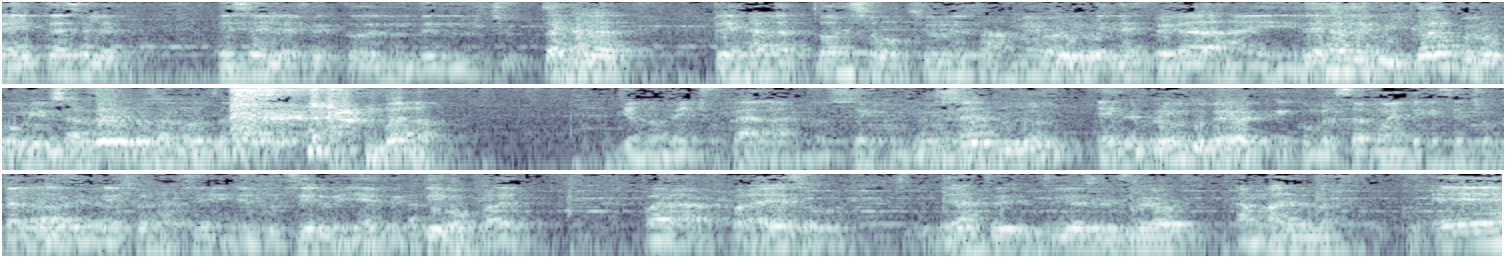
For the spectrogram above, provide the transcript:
ahí te hace el, ese es el efecto del... del te, jala, te jala todos esos oxígenos, esas amebas que tienes pegadas ahí. Deja de picar, pero comienza a pues esa nota. Bueno, yo no me he hecho cala, no sé cómo No sé, pues, Es- pero que- he conversado con gente que se ha hecho cala y Ah, dice ya. que eso es así, eso sirve y es efectivo para, para, para eso. pues. Ya. Este, este ya se fue a... Más de una... Eh,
